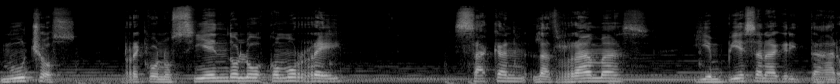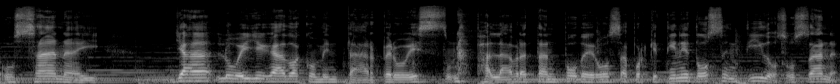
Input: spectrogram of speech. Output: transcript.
muchos reconociéndolo como rey, sacan las ramas y empiezan a gritar, Osana, y ya lo he llegado a comentar, pero es una palabra tan poderosa porque tiene dos sentidos, Osana.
